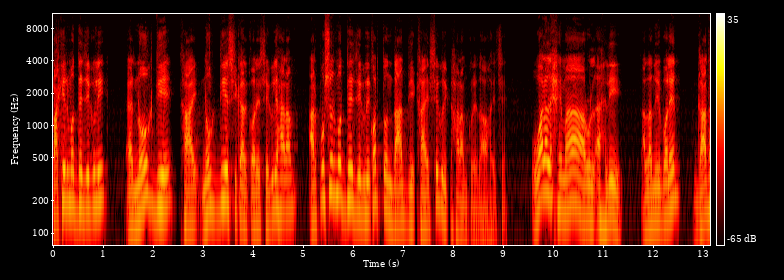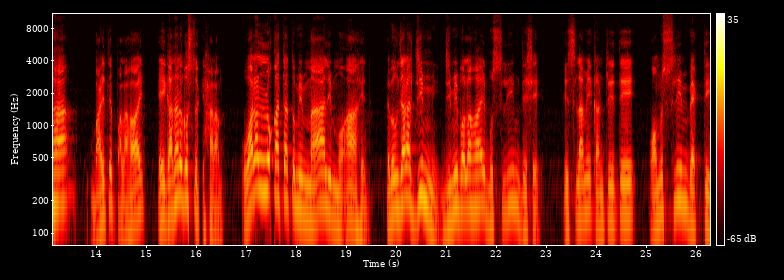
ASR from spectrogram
পাখির মধ্যে যেগুলি নখ দিয়ে খায়, নখ দিয়ে শিকার করে, সেগুলি হারাম। আর পশুর মধ্যে যেগুলি কর্তন দাঁত দিয়ে খায়, সেগুলিকে হারাম করে দেওয়া হয়েছে। ওয়ালাল হেমারুল আহলি, আল্লাহ নবী বলেন, গাধা বাড়িতে পালা হয়, এই গাধারও গোস্ত কি হারাম? ওয়ালাল লোকাতা তুমি মালিম আহেদ এবং যারা জিম্মি জিম্মি বলা হয় মুসলিম দেশে, ইসলামী কান্ট্রিতে অমুসলিম ব্যক্তি,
